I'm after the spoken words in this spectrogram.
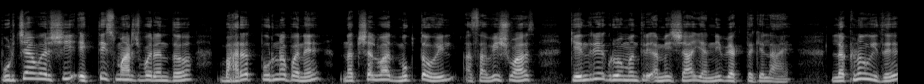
पुढच्या वर्षी एकतीस मार्चपर्यंत भारत पूर्णपणे नक्षलवाद मुक्त होईल असा विश्वास केंद्रीय गृहमंत्री अमित शाह यांनी व्यक्त केला आहे. लखनौ इथे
